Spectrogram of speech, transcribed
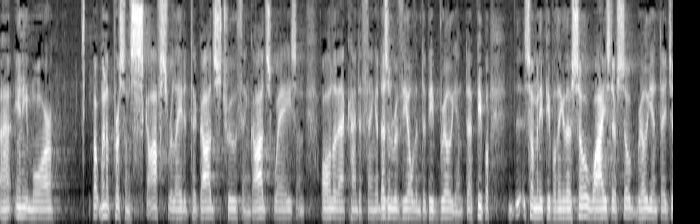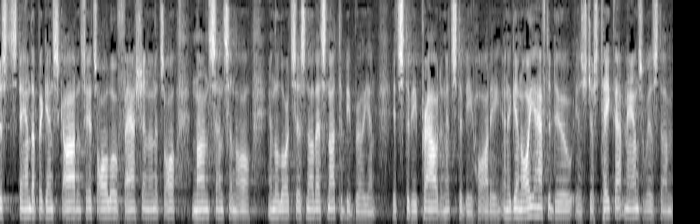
uh, anymore. But when a person scoffs related to God's truth and God's ways and all of that kind of thing, it doesn't reveal them to be brilliant. Uh, people, so many people think they're so wise, they're so brilliant, they just stand up against God and say it's all old fashioned and it's all nonsense and all. And the Lord says, no, that's not to be brilliant. It's to be proud and it's to be haughty. And again, all you have to do is just take that man's wisdom,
